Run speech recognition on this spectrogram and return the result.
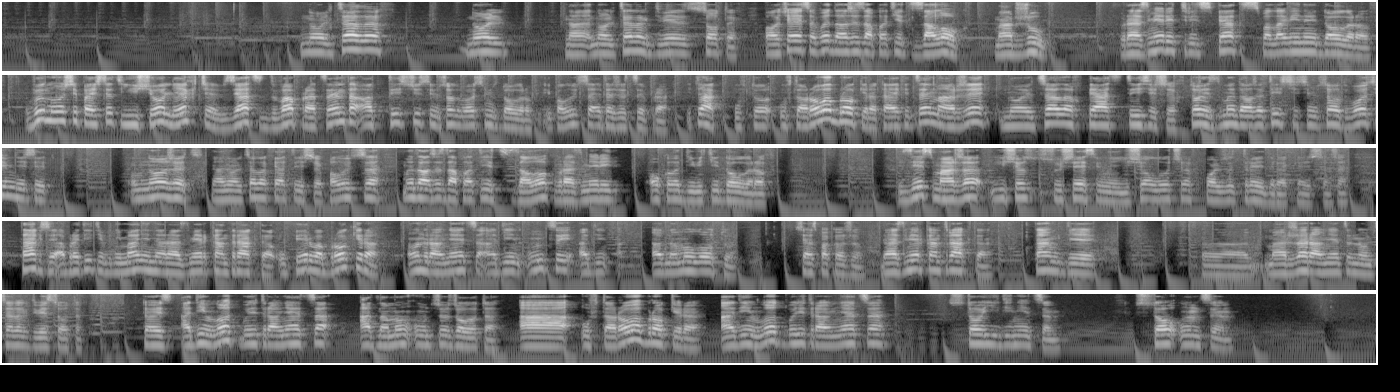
0,0 на 0,2. Получается, вы должны заплатить залог, маржу в размере 35,5 долларов. Вы можете посчитать еще легче, взять 2% от 1780 долларов и получится эта же цифра. Итак, у, втор у второго брокера коэффициент маржи 0,5 тысячных, то есть мы должны 1780 умножить на 0,5 тысяч. Получится, мы должны заплатить залог в размере около 9 долларов. Здесь маржа еще существеннее, еще лучше в пользу трейдера, конечно же. Также обратите внимание на размер контракта. У первого брокера он равняется 1 унции 1, одному лоту. Сейчас покажу. Размер контракта. Там, где э, маржа равняется 0,2. То есть один лот будет равняться одному унцию золота. А у второго брокера один лот будет равняться 100 единицам. 100 унциям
